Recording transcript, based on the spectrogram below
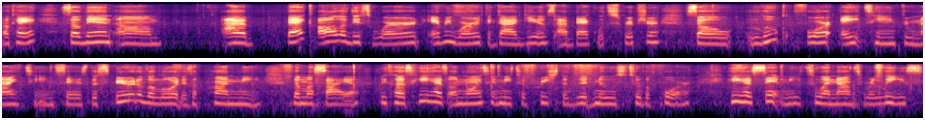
Okay, so then um, I back all of this word, every word that God gives, I back with scripture. So Luke 4 18 through 19 says, The Spirit of the Lord is upon me, the Messiah, because he has anointed me to preach the good news to the poor. He has sent me to announce release,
